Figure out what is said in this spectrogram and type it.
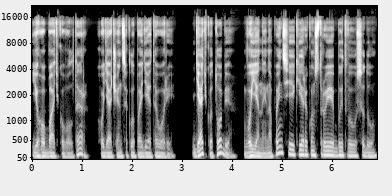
його батько Волтер, ходяча енциклопедія теорії, дядько Тобі, воєнний на пенсії, який реконструює битви у саду,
